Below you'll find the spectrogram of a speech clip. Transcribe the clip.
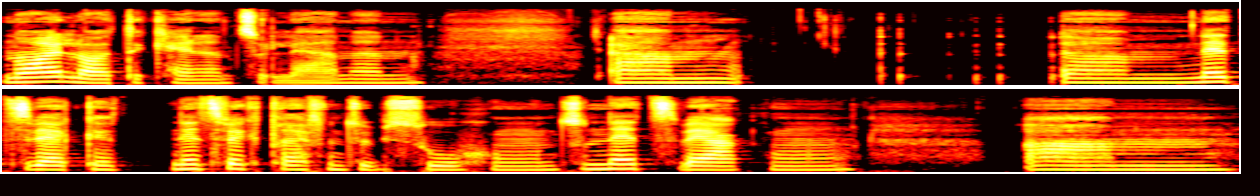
neue Leute kennenzulernen, ähm, ähm, Netzwerke, Netzwerktreffen zu besuchen, zu Netzwerken, ähm,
